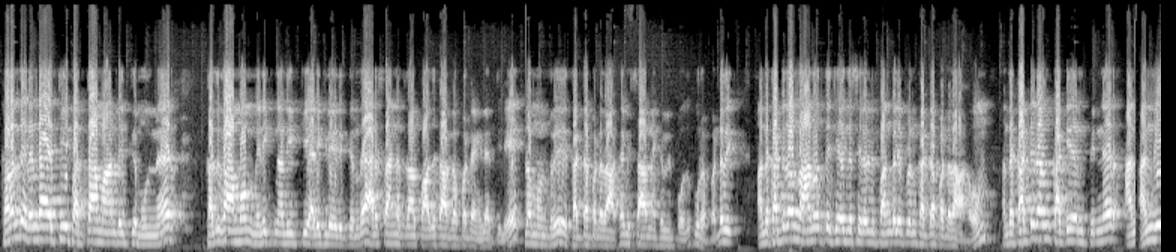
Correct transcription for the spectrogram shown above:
கடந்த இரண்டாயிரத்தி பத்தாம் ஆண்டுக்கு முன்னர் கதிர்காமம் மெனிக் நதிக்கு அருகிலே இருக்கின்ற அரசாங்கத்தினால் பாதுகாக்கப்பட்ட நிலத்திலே கட்டிடம் ஒன்று கட்டப்பட்டதாக விசாரணைகளின் போது கூறப்பட்டது. அந்த கட்டிடம் ராணுவத்தைச் சேர்ந்த சிலரின் பங்களிப்புடன் கட்டப்பட்டதாகவும் அந்த கட்டிடம் கட்டியதன் பின்னர் அங்கே அங்கு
